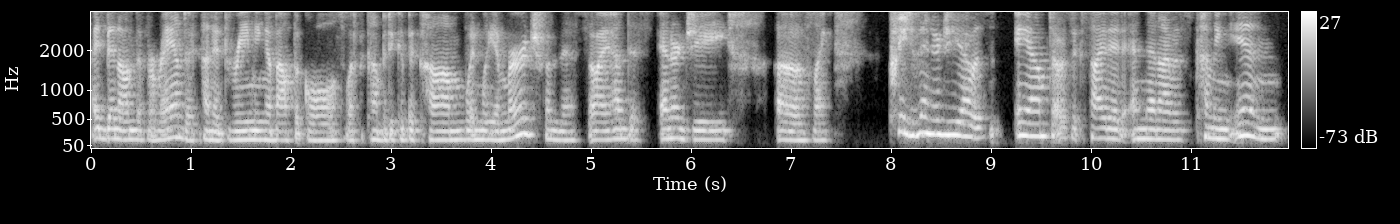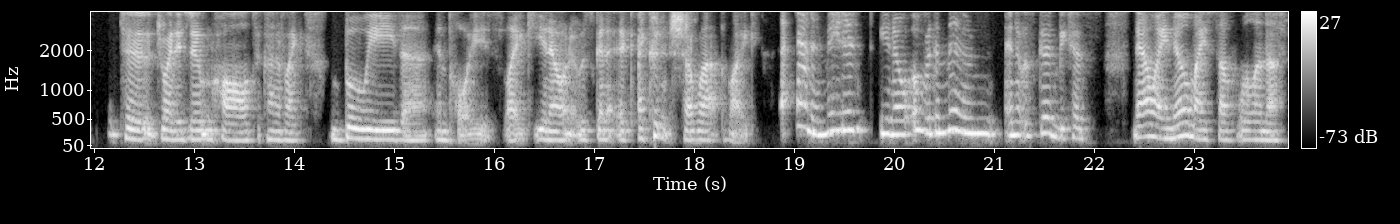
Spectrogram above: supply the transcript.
I'd been on the veranda kind of dreaming about the goals, what the company could become when we emerge from this. So I had this energy of like creative energy. I was amped. I was excited. And then I was coming in to join a Zoom call to kind of like buoy the employees, like, you know, and it was going to, I couldn't show up like animated, you know, over the moon. And it was good because now I know myself well enough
